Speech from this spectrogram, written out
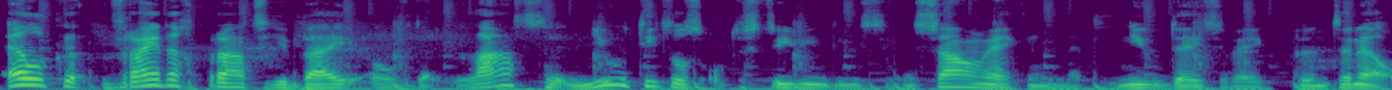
Elke vrijdag praten we bij over de laatste nieuwe titels op de streamingdiensten in samenwerking met nieuwdezeweek.nl.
